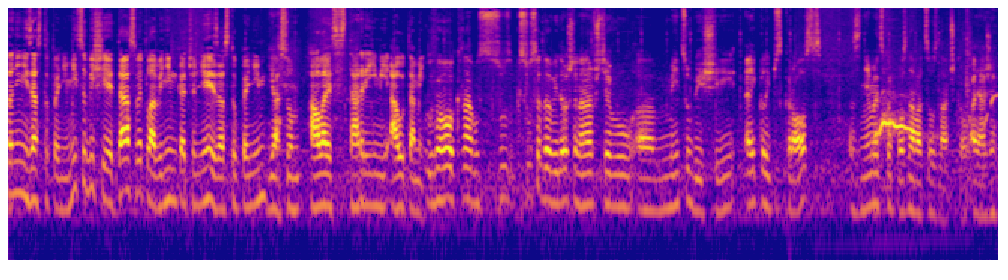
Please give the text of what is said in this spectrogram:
to není zastúpením. Mitsubishi je tá svetlá výnimka, čo nie je zastúpením, Ja som ale starými autami. no, k, nám, su, k susedovi došli na návštevu uh, Mitsubishi Eclipse Cross s nemeckou poznávacou značkou. A ja, že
